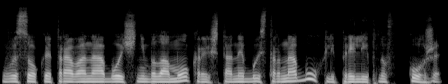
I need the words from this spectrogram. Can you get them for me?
Высокая трава на обочине была мокрая, штаны быстро набухли, прилипнув к коже.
